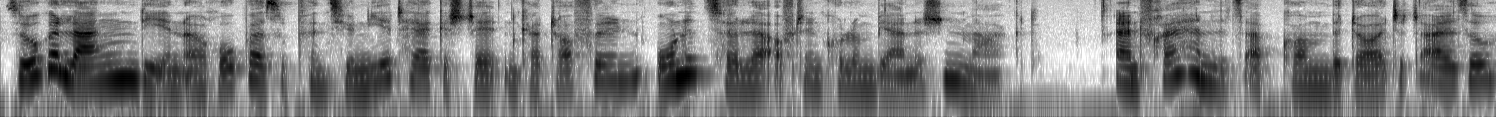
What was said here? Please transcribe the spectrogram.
So gelangen die in Europa subventioniert hergestellten Kartoffeln ohne Zölle auf den kolumbianischen Markt. Ein Freihandelsabkommen bedeutet also,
